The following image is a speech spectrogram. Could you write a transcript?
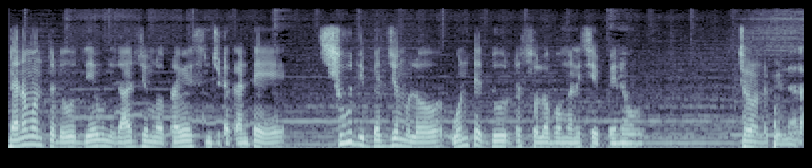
ధనవంతుడు దేవుని రాజ్యంలో ప్రవేశించుట కంటే సూది బెజ్జములో ఒంటె దూరుట అని చెప్పాను. చూడండి పిల్లరా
